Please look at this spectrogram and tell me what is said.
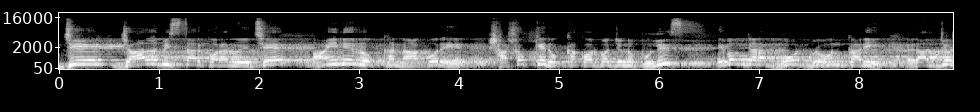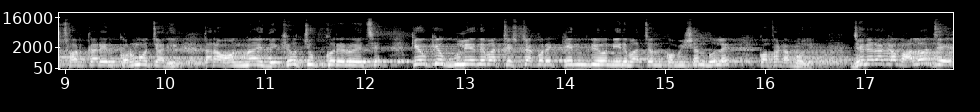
যে জাল বিস্তার করা রয়েছে, আইনের রক্ষা না করে শাসককে রক্ষা করবার জন্য পুলিশ এবং যারা ভোট গ্রহণকারী, রাজ্য সরকারের কর্মচারী, তারা অন্যায় দেখেও চুপ করে রয়েছে। কেউ কেউ গুলিয়ে দেবার চেষ্টা করে কেন্দ্রীয় নির্বাচন কমিশন বলে কথাটা বলে। জেনে রাখা ভালো যে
